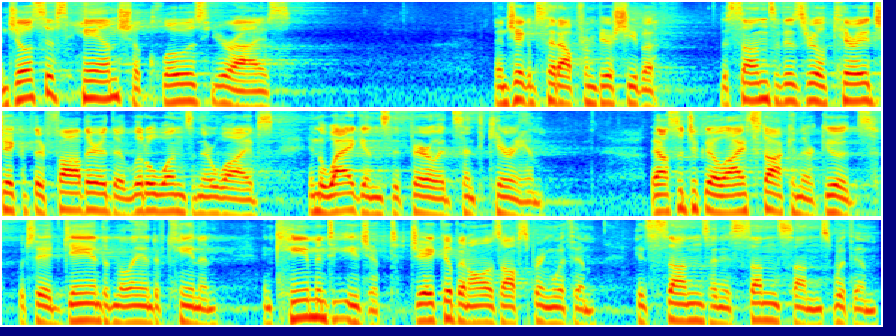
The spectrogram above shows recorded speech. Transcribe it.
and Joseph's hand shall close your eyes. Then Jacob set out from Beersheba. The sons of Israel carried Jacob their father, their little ones, and their wives in the wagons that Pharaoh had sent to carry him. They also took their livestock and their goods, which they had gained in the land of Canaan, and came into Egypt, Jacob and all his offspring with him, his sons and his sons' sons with him,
